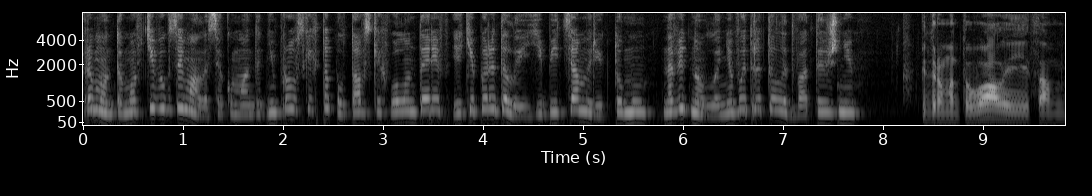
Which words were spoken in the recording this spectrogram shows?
Ремонтом автівок займалася команда дніпровських та полтавських волонтерів, які передали її бійцям рік тому. На відновлення витратили два тижні. підремонтували її, там,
